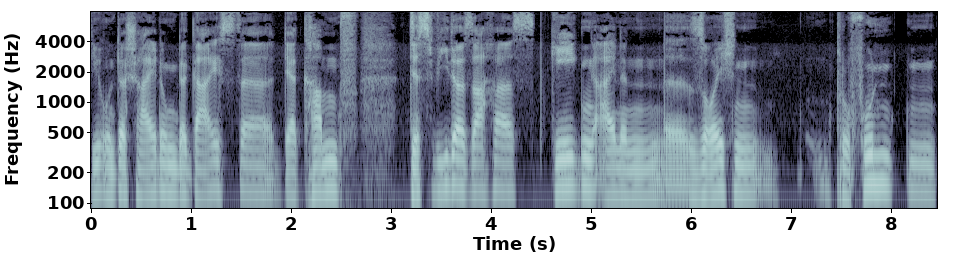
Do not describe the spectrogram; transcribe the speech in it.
die Unterscheidung der Geister, der Kampf des Widersachers gegen einen äh, solchen profunden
